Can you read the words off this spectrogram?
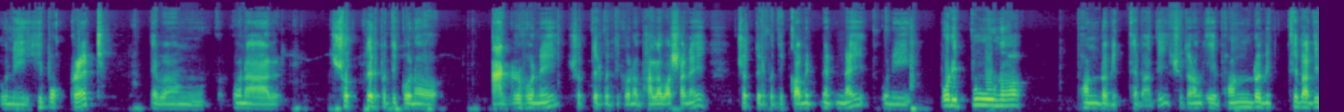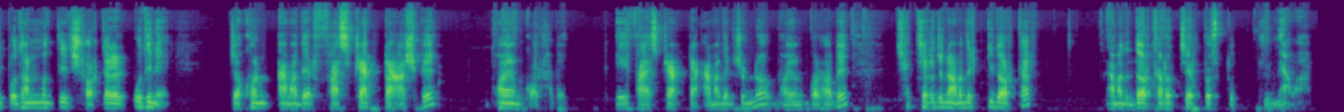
উনি হিপোক্রেট এবং ওনার সত্যের প্রতি কোনো আগ্রহ নেই, সত্যের প্রতি কোনো ভালোবাসা নেই, সত্যের প্রতি কমিটমেন্ট নেই, উনি পরিপূর্ণ ভণ্ড মিথ্যেবাদী। সুতরাং এই ভণ্ড মিথ্যেবাদী প্রধানমন্ত্রীর সরকারের অধীনে যখন আমাদের ফাস্ট ট্র্যাকটা আসবে, ভয়ঙ্কর হবে। এই ফাস্ট ট্র্যাকটা আমাদের জন্য ভয়ঙ্কর হবে। সেটার জন্য আমাদের কি দরকার? আমাদের দরকার হচ্ছে প্রস্তুতি নেওয়া।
